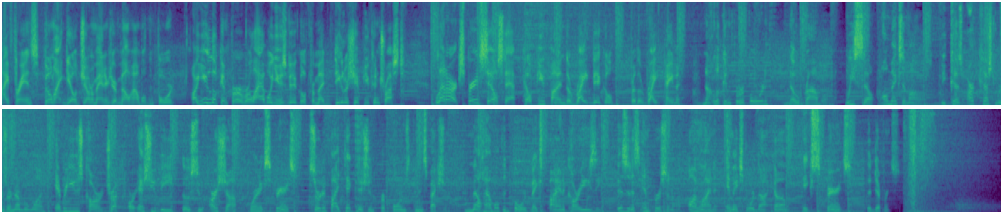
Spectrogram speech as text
Hi friends, Phil Nightingale, General Manager of Mel Hambelton Ford. Are you looking for a reliable used vehicle from a dealership you can trust? Let our experienced sales staff help you find the right vehicle for the right payment. Not looking for a Ford? No problem. We sell all makes and models. Because our customers are number one, every used car, truck, or SUV goes to our shop where an experienced, certified technician performs an inspection. Mel Hambelton Ford makes buying a car easy. Visit us in person or online at mhford.com. Experience the difference.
